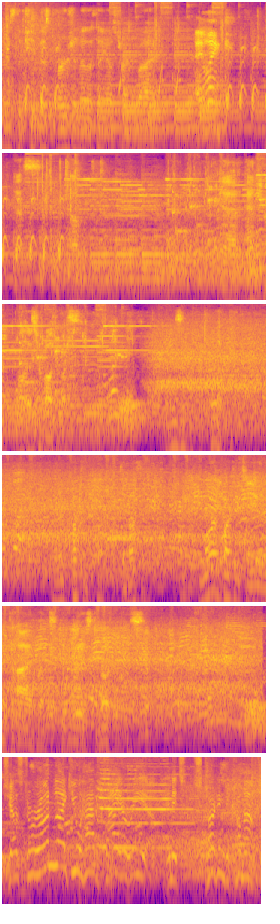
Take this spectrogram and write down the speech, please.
It was the cheapest version of the thing I was trying to buy. Hey, Link! Yes. Um. Yeah, and for, well, it's for both of us. What was it? It is a book. An important book to both of us. More important to you than to I, but it matters to both of us. Just run like you have diarrhea, and it's starting to come out.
